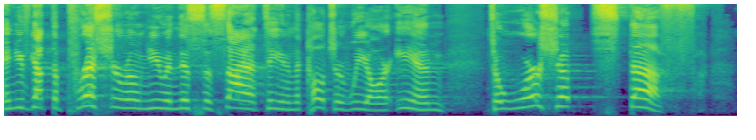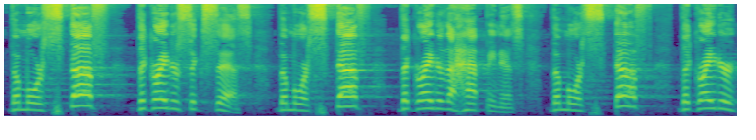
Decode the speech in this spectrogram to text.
and you've got the pressure on you in this society and in the culture we are in to worship stuff. The more stuff, the greater success. The more stuff, the greater the happiness. The more stuff, the greater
